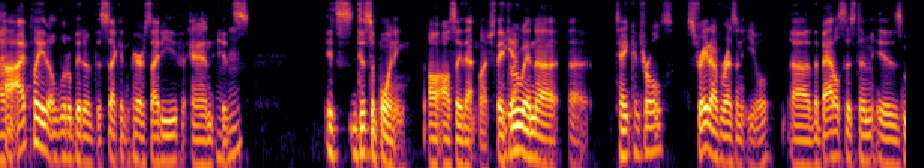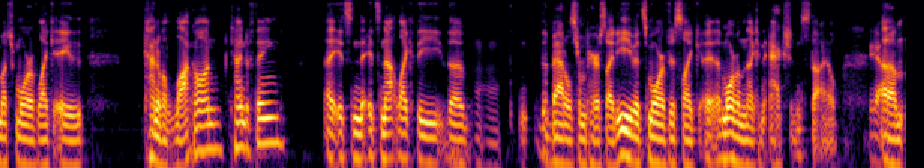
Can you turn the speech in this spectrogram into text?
Uh, I played a little bit of the second Parasite Eve, and mm-hmm. it's it's disappointing. I'll, I'll, say that much. They yeah. threw in uh, uh, tank controls straight out of Resident Evil. Uh, the battle system is much more of like a kind of a lock-on kind of thing. Uh, it's it's not like the the mm-hmm. the battles from Parasite Eve. It's more of just like uh, more of like an action style. Yeah. Um,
